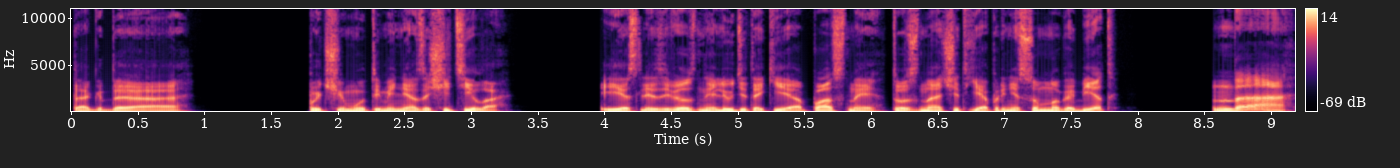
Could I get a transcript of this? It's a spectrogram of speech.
Тогда почему ты меня защитила? Если звездные люди такие опасные, то значит, я принесу много бед? Да,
